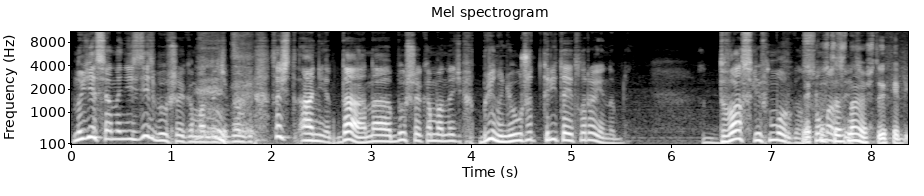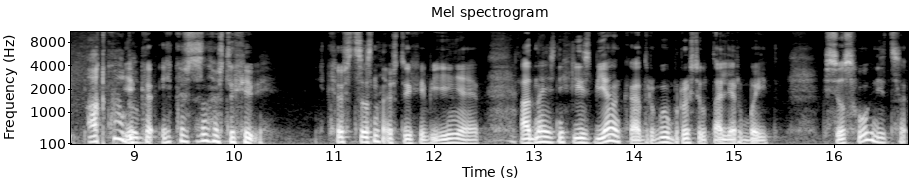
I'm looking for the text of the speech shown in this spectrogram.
Но если она не здесь бывшая командная чемпионка, значит, а, нет, да, она бывшая командная чемпионка. Блин, у нее уже три тайтла Рейна, блин. Два с Лив Морган. Я, кажется, знаю, что их объединяет. Откуда? Я, я, кажется, знаю, что их объ- Я, кажется, знаю, что их объединяет. Одна из них лесбиянка, а другую бросил Тайлер Бейт. Все сходится.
